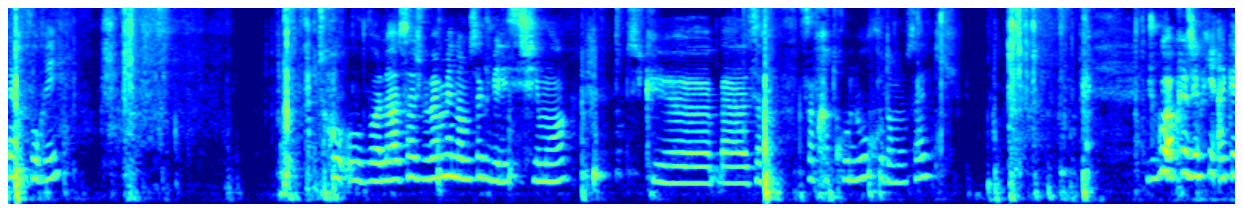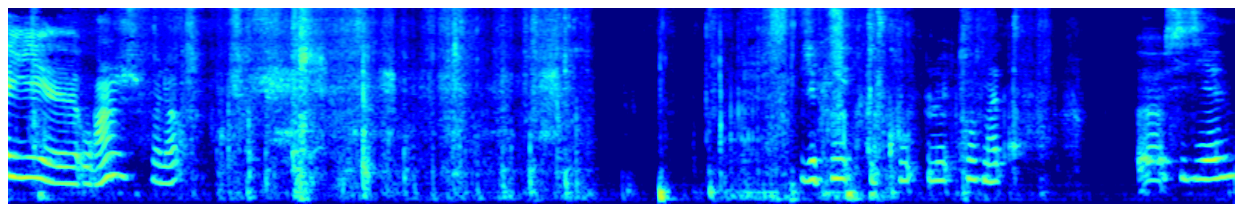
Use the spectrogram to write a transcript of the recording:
perforées. Du coup, voilà, ça je vais pas mettre dans mon sac, je vais laisser chez moi. Que euh, bah, ça ça fera trop lourd dans mon sac. Du coup, après, j'ai pris un cahier euh, orange. Voilà. j'ai pris du coup le transmat euh, sixième.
